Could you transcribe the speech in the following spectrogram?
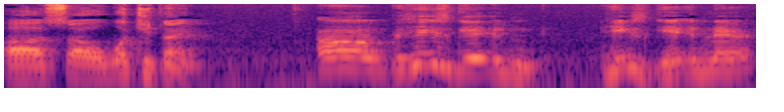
Uh, so what you think? Um, he's getting he's getting there.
